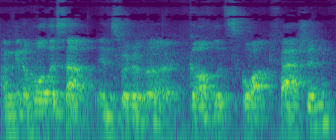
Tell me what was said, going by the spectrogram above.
I'm gonna hold this up in sort of a goblet squat fashion.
